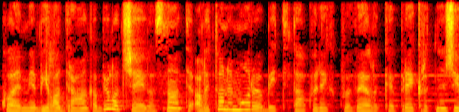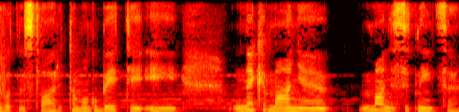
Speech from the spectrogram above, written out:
koja im je bila draga, bilo čega, znate, ali to ne moraju biti takve nekakve velike, prekratne životne stvari. To mogu biti i neke manje, manje sitnice, e,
